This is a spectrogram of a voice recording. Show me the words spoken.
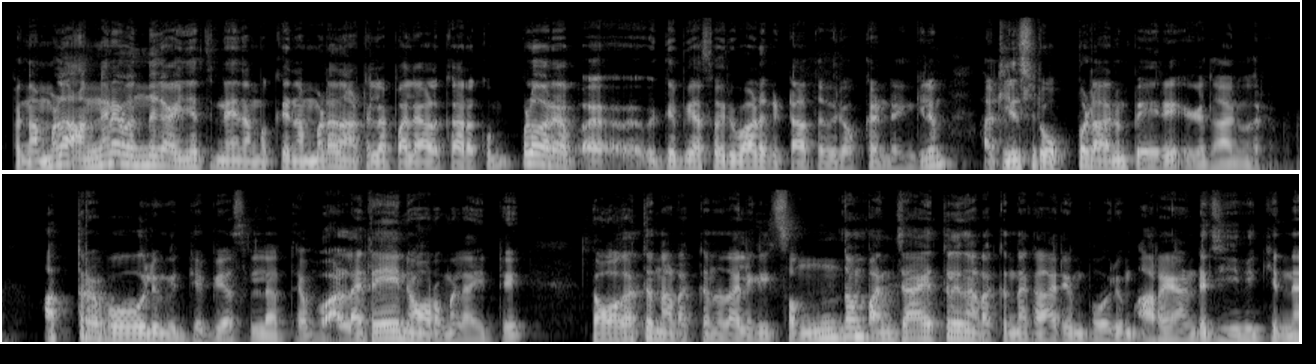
ഇപ്പം നമ്മൾ അങ്ങനെ വന്നു കഴിഞ്ഞാൽ തന്നെ നമുക്ക് നമ്മുടെ നാട്ടിലെ പല ആൾക്കാർക്കും ഇപ്പോഴും അറിയാം ഏഹ്, വിദ്യാഭ്യാസം ഒരുപാട് കിട്ടാത്തവരൊക്കെ ഉണ്ടെങ്കിലും അറ്റ്ലീസ്റ്റ് ഒരു ഒപ്പിടാനും പേര് എഴുതാനും അറിയാം അത്ര പോലും വിദ്യാഭ്യാസം ഇല്ലാത്ത വളരെ നോർമലായിട്ട് ലോകത്ത് നടക്കുന്നത് അല്ലെങ്കിൽ സ്വന്തം പഞ്ചായത്തിൽ നടക്കുന്ന കാര്യം പോലും അറിയാണ്ട് ജീവിക്കുന്ന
